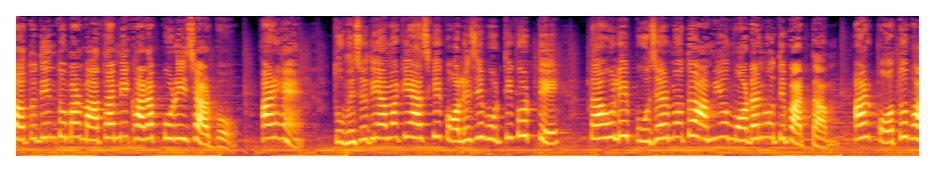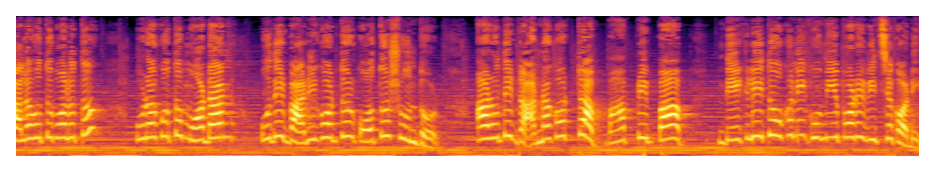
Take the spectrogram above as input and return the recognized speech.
ততদিন তোমার মাথা আমি খারাপ করেই ছাড়বো। আর হ্যাঁ তুমি যদি আমাকে আজকে কলেজে ভর্তি করতে, তাহলে পূজার মতো আমিও মডার্ন হতে পারতাম। আর কত ভালো হতো বলো তো? ওরা কত মডার্ন ওদের বাড়ি ঘরদোর কত সুন্দর। আর ওদের রান্নাঘরটা, বাপরে বাপ, দেখলেই তো ওখানে ঘুমিয়ে পড়ার ইচ্ছে করে।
